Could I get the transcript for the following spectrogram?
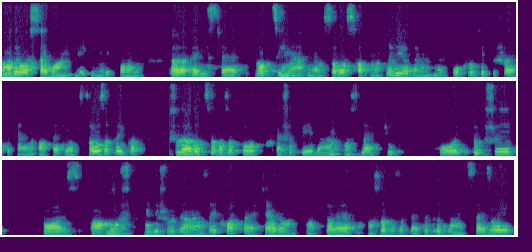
Magyarországon még mindig van regisztrált lakcíme, nem szavazhatnak levélben, mert póklóképviseleteken adták le a szavazataikat. És a leadott szavazatok esetében azt látjuk, hogy többség az a most Egyesült Ellenzék hat pártjára adta le a szavazatát, tehát 51 százalék,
